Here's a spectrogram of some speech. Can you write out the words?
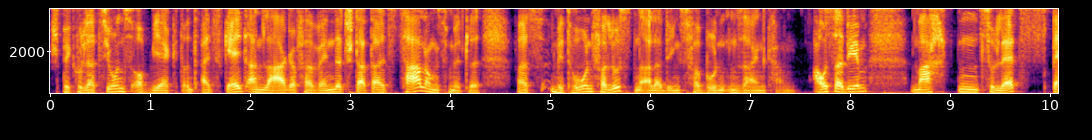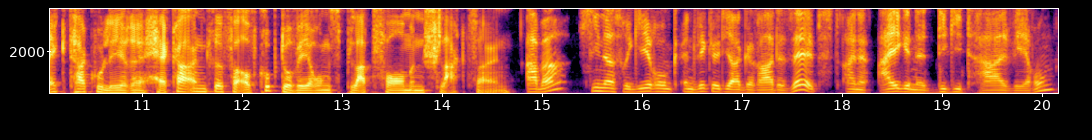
Spekulationsobjekt und als Geldanlage verwendet, statt als Zahlungsmittel, was mit hohen Verlusten allerdings verbunden sein kann. Außerdem machten zuletzt spektakuläre Hackerangriffe auf Kryptowährungsplattformen Schlagzeilen. Aber Chinas Regierung entwickelt ja gerade selbst eine eigene Digitalwährung.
